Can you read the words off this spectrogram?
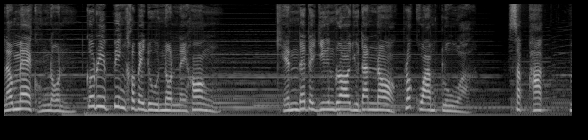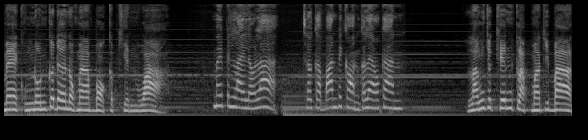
แล้วแม่ของนนท์ก็รีบวิ่งเข้าไปดูนนท์ในห้อง เคนได้แต่ยืนรออยู่ด้านนอก เพราะความกลัว สักพักแม่ของนนท์ก็เดินออกมาบอกกับเคนว่า ไม่เป็นไรแล้วล่ะ เธอกลับบ้านไปก่อนก็แล้วกัน หลังจากเคนกลับมาที่บ้าน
